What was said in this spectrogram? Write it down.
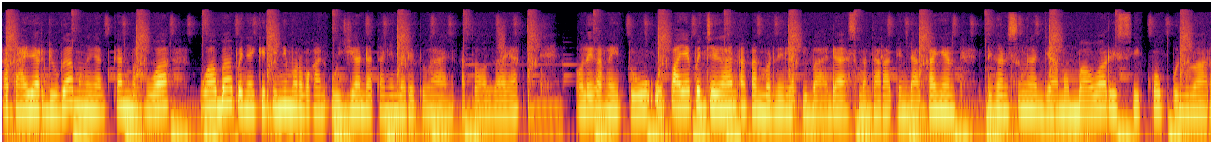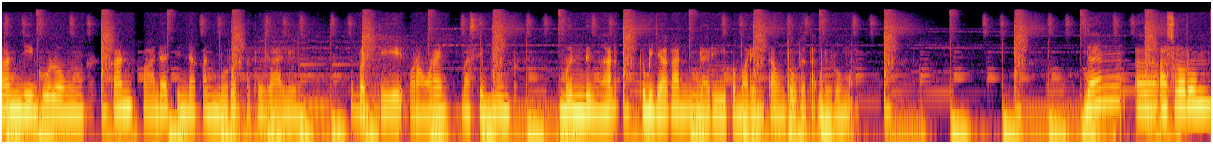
Kata Hajar juga mengingatkan bahwa wabah penyakit ini merupakan ujian datangnya dari Tuhan atau Allah ya. Oleh karena itu, upaya pencegahan akan bernilai ibadah, sementara tindakan yang dengan sengaja membawa risiko penularan digolongkan pada tindakan buruk atau zalim. Seperti orang-orang yang masih belum mendengar kebijakan dari pemerintah untuk tetap di rumah. Dan uh, Asrorum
